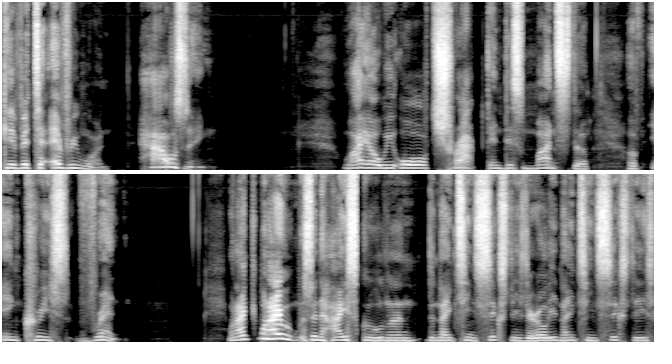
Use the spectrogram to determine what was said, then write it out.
give it to everyone. Housing. Why are we all trapped in this monster of increased rent when I when I was in high school in the 1960s, the early 1960s,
